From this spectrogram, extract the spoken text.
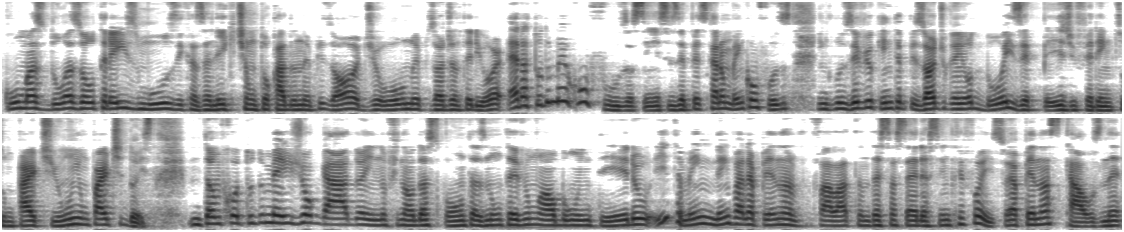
com umas duas ou três músicas ali que tinham tocado no episódio ou no episódio anterior. Era tudo meio confuso, assim. Esses EPs ficaram bem confusos. Inclusive, o quinto episódio ganhou dois EPs diferentes, um parte 1 e um parte 2. Então ficou tudo meio jogado aí no final das contas. Não teve um álbum inteiro. E também nem vale a pena falar tanto dessa série assim, porque foi isso. É apenas caos, né?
